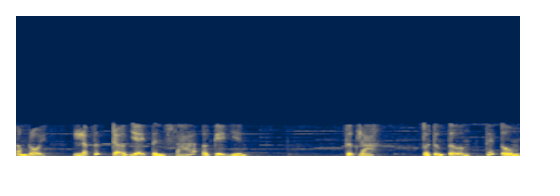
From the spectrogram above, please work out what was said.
xong rồi, lập tức trở về tinh xá ở kỳ viên. Thực ra, tôi tưởng tượng Thế Tôn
